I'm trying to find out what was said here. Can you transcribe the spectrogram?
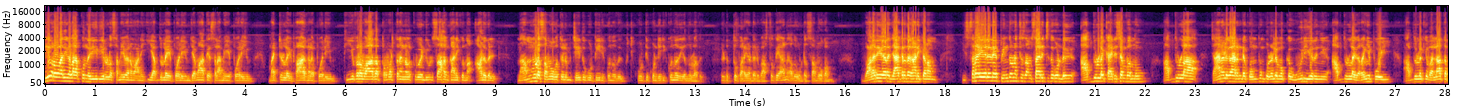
തീവ്രവാദികളാക്കുന്ന രീതിയിലുള്ള സമീപനമാണ് ഈ അബ്ദുള്ളയെ പോലെയും ജമാഅത്ത് ഇസ്ലാമിയെ പോലെയും മറ്റുള്ള വിഭാഗങ്ങളെ പോലെയും തീവ്രവാദ പ്രവർത്തനങ്ങൾക്ക് വേണ്ടി ഉത്സാഹം കാണിക്കുന്ന ആളുകൾ നമ്മുടെ സമൂഹത്തിലും ചെയ്തു കൂട്ടിയിരിക്കുന്നത് കൂട്ടിക്കൊണ്ടിരിക്കുന്നത് എന്നുള്ളത് എടുത്തു പറയേണ്ട ഒരു വസ്തുതയാണ്. അതുകൊണ്ട് സമൂഹം വളരെയേറെ ജാഗ്രത കാണിക്കണം. ഇസ്രായേലിനെ പിന്തുണച്ച് സംസാരിച്ചതുകൊണ്ട് അബ്ദുള്ളയ്ക്ക് അരിശം വന്നു. അബ്ദുള്ള ചാനലുകാരന്റെ കൊമ്പും കുഴലുമൊക്കെ ഊരിയെറിഞ്ഞ് അബ്ദുള്ള ഇറങ്ങിപ്പോയി. അബ്ദുള്ളയ്ക്ക് വല്ലാത്ത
